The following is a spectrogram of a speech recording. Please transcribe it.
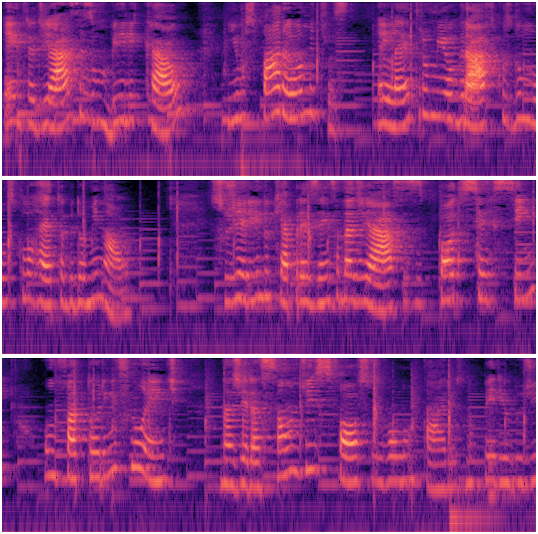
entre a diástase umbilical e os parâmetros eletromiográficos do músculo reto abdominal, sugerindo que a presença da diástase pode ser sim um fator influente na geração de esforços voluntários no período de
